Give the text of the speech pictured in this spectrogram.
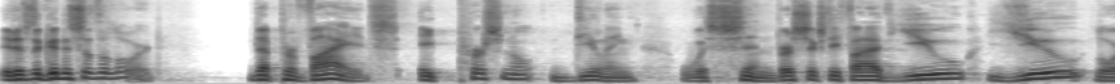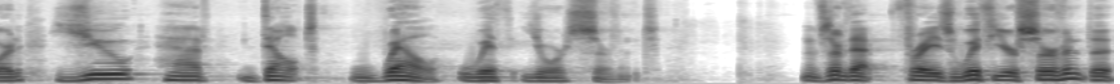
it is the goodness of the Lord that provides a personal dealing with sin. Verse 65 You, you, Lord, you have dealt well with your servant. Observe that phrase, with your servant. The,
